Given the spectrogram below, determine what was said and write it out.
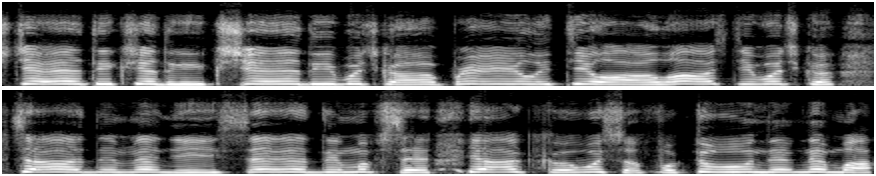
щедрик, щедрик, щедрівочка, прилетіла ластівочка, садим на ній, сидимо все, як колеса фортуни нема.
